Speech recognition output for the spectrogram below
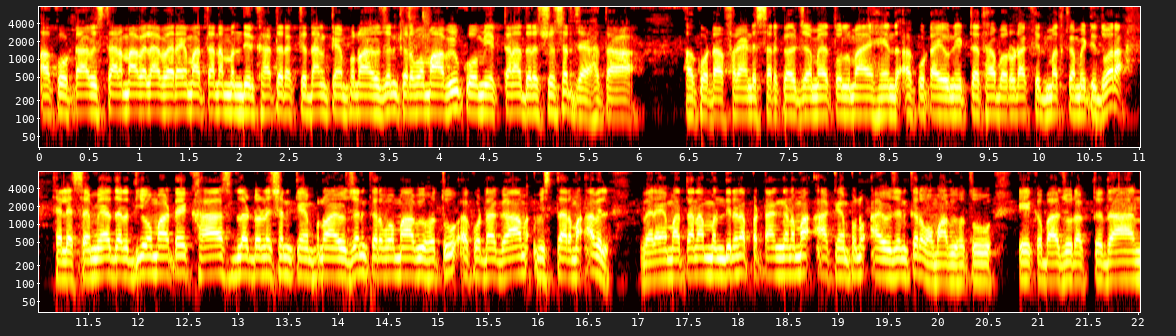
અકોટા વિસ્તારમાં આવેલા વેરાઈ માતાના મંદિર ખાતે રક્તદાન કેમ્પનું આયોજન કરવામાં આવ્યું. કોમી એકતાના દ્રશ્યો સર્જાયા હતા. Akota friend circle Jamiat Ulama e Hind Akota unit તથા બરોડા ખિદમત કમિટી દ્વારા થેલેસેમિયા દર્દીઓ માટે ખાસ બ્લડ ડોનેશન કેમ્પનું આયોજન કરવામાં આવ્યું હતું. અકોટા ગામ વિસ્તારમાં આવેલ વેરાઈ માતાના મંદિરના પટાંગણમાં આ કેમ્પનું આયોજન કરવામાં આવ્યું હતું. એક બાજુ રક્તદાન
